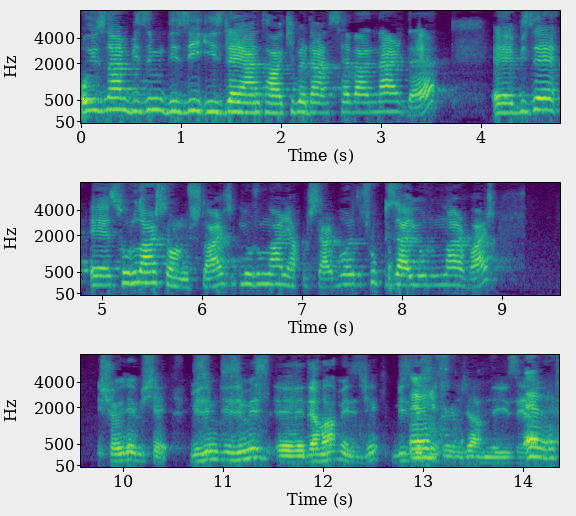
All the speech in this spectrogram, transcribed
O yüzden bizim diziyi izleyen, takip eden, sevenler de e, bize e, sorular sormuşlar, yorumlar yapmışlar. Bu arada çok güzel yorumlar var. Şöyle bir şey. Bizim dizimiz e, devam edecek. Biz de Evet. çok heyecanlıyız yani. Evet.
